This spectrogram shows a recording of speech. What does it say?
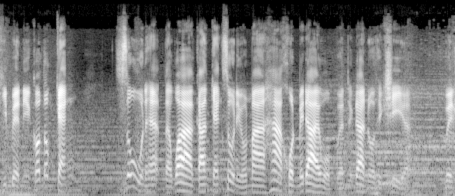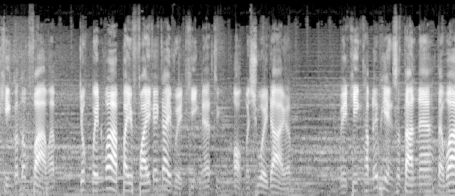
ทีมเบดนี่ก็ต้องแก๊งสู้นะฮะ แต่ว่าการแก๊งสู้เนี่ยมันมา 5 คนไม่ได้ครับผม เหมือนทางด้านโนเทคชี่ฮะ เวทคิงก็ต้องฟาร์มครับ ยกเว้นว่าไปไฟท์ใกล้ๆเวทคิงนะถึงออกมาช่วยได้ครับ เวทคิงทำได้เพียงสตันนะ แต่ว่า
